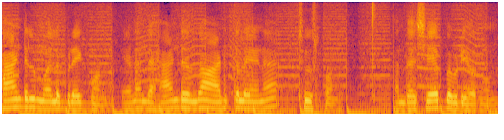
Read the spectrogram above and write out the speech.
ஹேண்டில் முதல்ல பிரேக் பண்ணணும். ஏன்னா இந்த ஹேண்டில் தான் அடுத்த லைனை சூஸ் பண்ணும் அந்த ஷேப் எப்படி வரணும்.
